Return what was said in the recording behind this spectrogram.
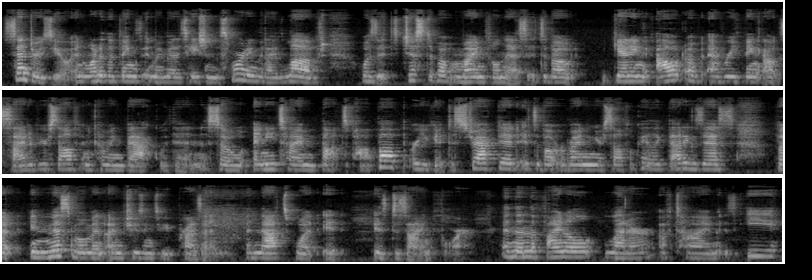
centers you. And one of the things in my meditation this morning that I loved was it's just about mindfulness. It's about getting out of everything outside of yourself and coming back within. So anytime thoughts pop up or you get distracted, it's about reminding yourself, okay, like that exists, but in this moment I'm choosing to be present. And that's what it is designed for. And then the final letter of time is E,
